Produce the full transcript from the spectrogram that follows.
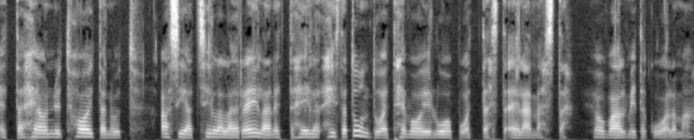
että he on nyt hoitanut asiat sillä lailla reilaan, että heillä, heistä tuntuu, että he voi luopua tästä elämästä. He on valmiita kuolemaan.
